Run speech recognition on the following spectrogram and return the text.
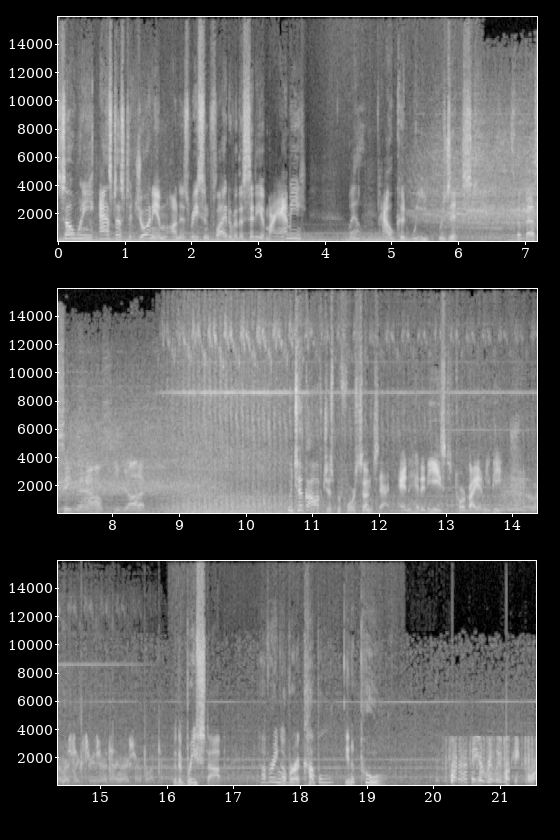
So when he asked us to join him on his recent flight over the city of Miami, well, how could we resist? It's the best seat in the house. You got it. We took off just before sunset and headed east toward Miami Beach. November 630 Tango X-ray With a brief stop, hovering over a couple in a pool. What is it that you're really looking for?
